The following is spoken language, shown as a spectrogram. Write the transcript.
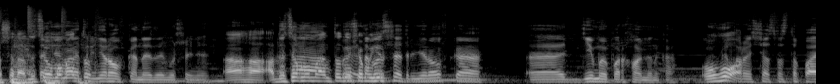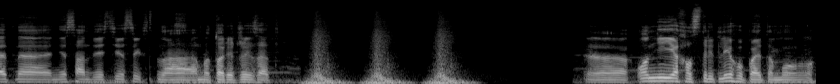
машина. До Это цього первая моменту. тренировка на этой машине. Ага. А до цього Это- моменту на это чому їздиш? бывшая тренировка э, Димы Пархоменко, Ого. который сейчас выступает на Nissan 200SX на моторе GZ. Э, Он не ехал в стрит-лигу, поэтому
